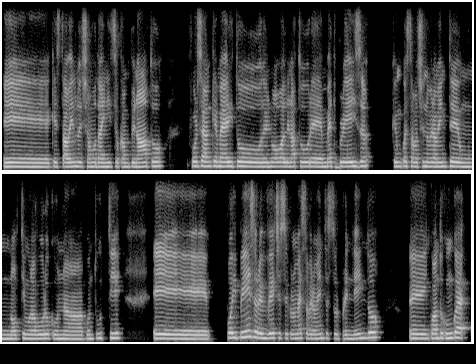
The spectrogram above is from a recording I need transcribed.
e che sta avendo diciamo da inizio campionato, forse anche merito del nuovo allenatore Matt Braze che comunque sta facendo veramente un ottimo lavoro con, con tutti. E poi Pesaro invece secondo me sta veramente sorprendendo eh, in quanto comunque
